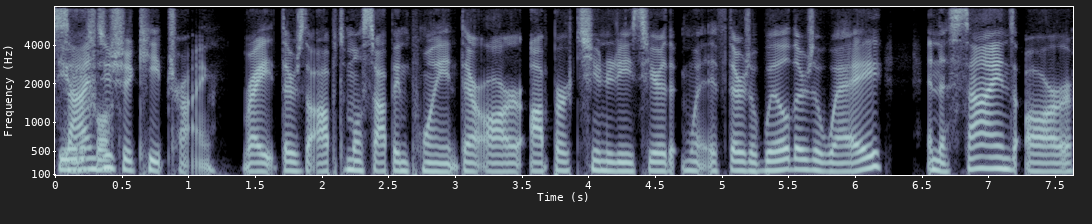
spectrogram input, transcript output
Beautiful. signs you should keep trying. Right? There's the optimal stopping point. There are opportunities here that if there's a will, there's a way, and the signs are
